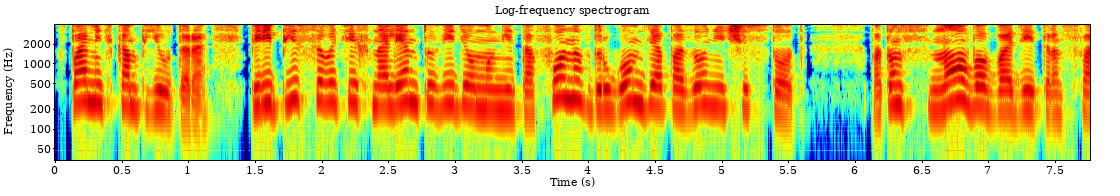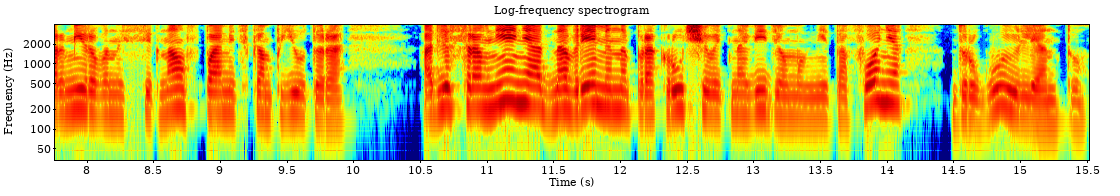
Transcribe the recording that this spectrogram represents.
в память компьютера, переписывать их на ленту видеомагнитофона в другом диапазоне частот — потом снова вводить трансформированный сигнал в память компьютера, а для сравнения одновременно прокручивать на видеомагнитофоне другую ленту.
